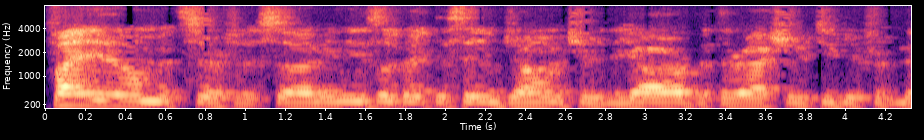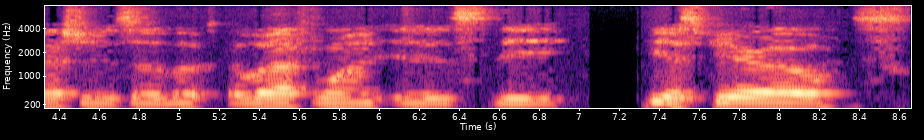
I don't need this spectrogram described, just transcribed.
finite element surface. So I mean, these look like the same geometry they are, but they're actually two different meshes. So the, the left one is the VSPAERO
